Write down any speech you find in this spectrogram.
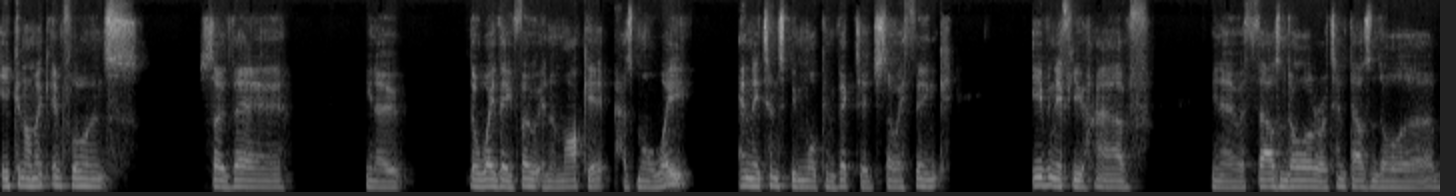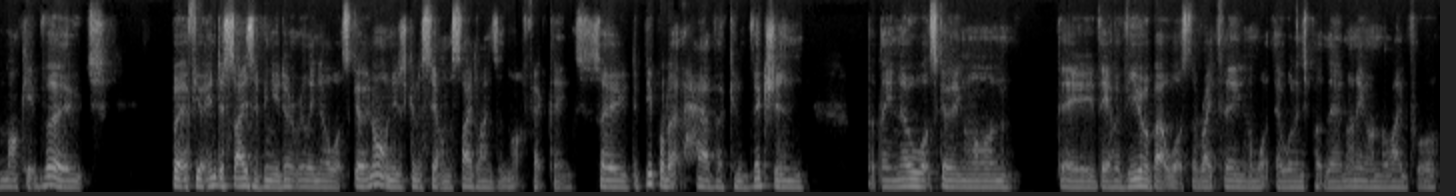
economic influence. So they're, you know, the way they vote in a market has more weight and they tend to be more convicted. So I think even if you have, you know, a thousand dollar or ten thousand dollar market vote, but if you're indecisive and you don't really know what's going on, you're just going to sit on the sidelines and not affect things. So the people that have a conviction that they know what's going on, they they have a view about what's the right thing and what they're willing to put their money on the line for,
